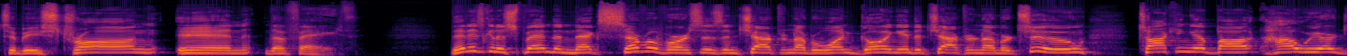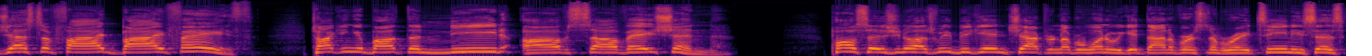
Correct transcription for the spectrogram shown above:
to be strong in the faith. Then he's going to spend the next several verses in chapter number one, going into chapter number two, talking about how we are justified by faith, talking about the need of salvation. Paul says, you know, as we begin chapter number one and we get down to verse number 18, he says,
